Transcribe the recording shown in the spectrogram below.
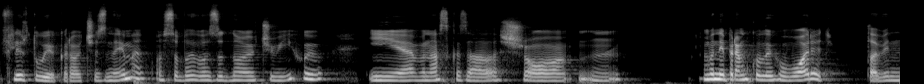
фліртує коротше, з ними, особливо з одною човіхою. І вона сказала, що вони прям коли говорять, то він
